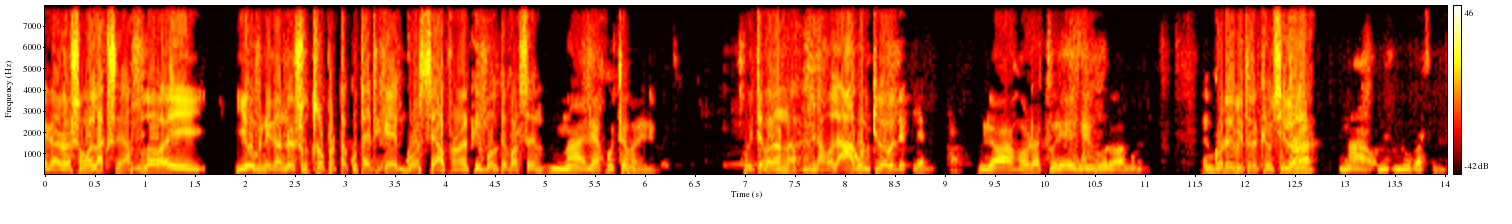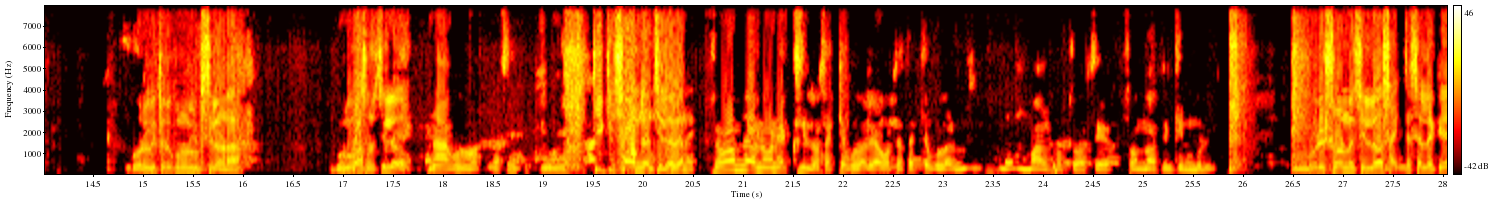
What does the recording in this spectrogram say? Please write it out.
এগারোটার সময় লাগছে। আসলে এই এই অগ্নিকাণ্ডের সূত্রপাতটা কোথায় থেকে ঘটছে আপনারা কি বলতে পারছেন? না এটা করতে পারিনি। হইতে পারেন না। তাহলে আগুন কীভাবে দেখলেন? হঠাৎ করে গরু আগুন। ঘরের ভিতরে কেউ ছিল না? না লোক আছে। ঘরের ভিতরে কোনো লোক ছিল না? গরু বাছুর ছিল? না গরু বাছুর আছে। কি কি সরঞ্জাম ছিল এখানে? সরঞ্জাম অনেক ছিল চারটে পোলার ব্যবস্থা চারটে পোলার মালপত্র আছে স্বর্ণ আছে তিন মুড়ি তিন ভরি স্বর্ণ ছিল চারটা ছেলেকে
